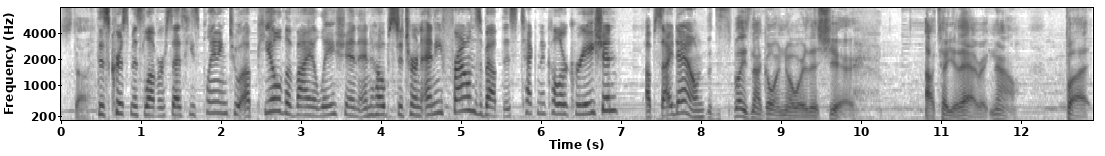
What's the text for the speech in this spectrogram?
stuff. This Christmas lover says he's planning to appeal the violation and hopes to turn any frowns about this Technicolor creation upside down. The display's not going nowhere this year. I'll tell you that right now. But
